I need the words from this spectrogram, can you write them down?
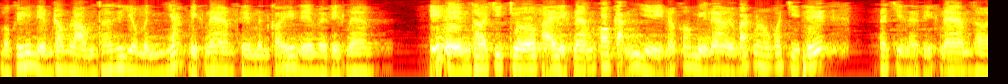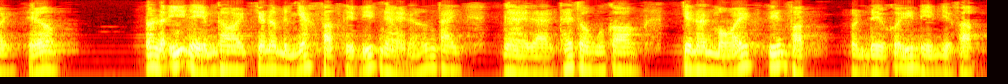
một cái ý niệm trong lòng thôi. Ví dụ mình nhắc việt nam thì mình có ý niệm về việt nam. Ý niệm thôi chứ chưa phải Việt Nam có cảnh gì, nó có miền Nam, miền Bắc, nó không có chi tiết. Nó chỉ là Việt Nam thôi, hiểu không? Nó là ý niệm thôi, cho nên mình nhắc Phật thì biết ngài là hướng Tây, ngài là Thế Tôn của con. Cho nên mỗi tiếng Phật mình đều có ý niệm về Phật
